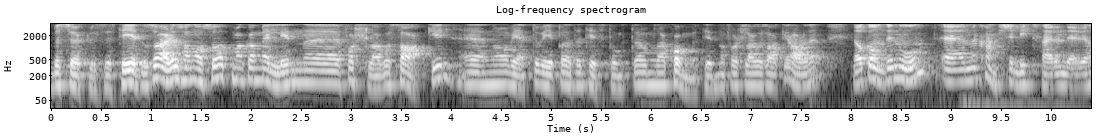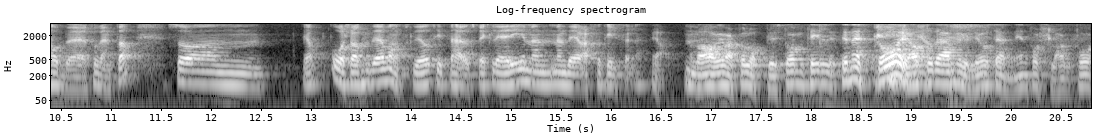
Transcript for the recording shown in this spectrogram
besøkelsestid. Og så er det jo sånn også at man kan melde inn eh, forslag og saker. Eh, nå vet jo vi på dette tidspunktet om det har kommet inn noen forslag og saker. Har det det? Det har kommet inn noen, eh, men kanskje litt færre enn det vi hadde forventa. Så mm, ja, Årsaken til det er vanskelig å sitte her og spekulere i, men, men det er i hvert fall tilfellet. Ja, men Da har vi i hvert fall opplyst om til, til neste år at ja. det er mulig å sende inn forslag på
